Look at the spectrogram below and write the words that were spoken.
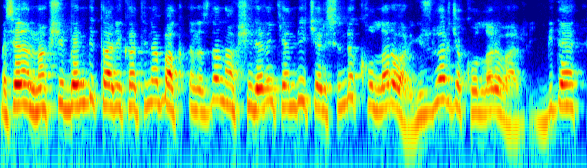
Mesela Nakşibendi tarikatına baktığınızda Nakşilerin kendi içerisinde kolları var. Yüzlerce kolları var. Bir de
